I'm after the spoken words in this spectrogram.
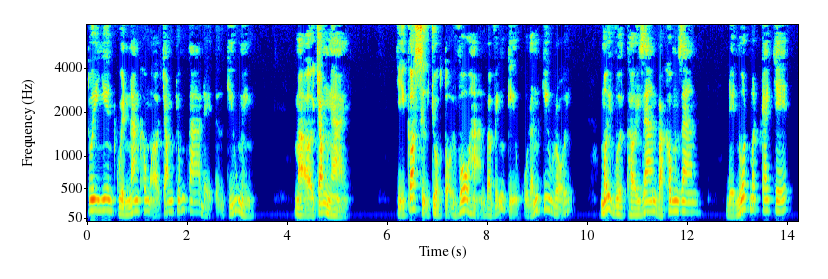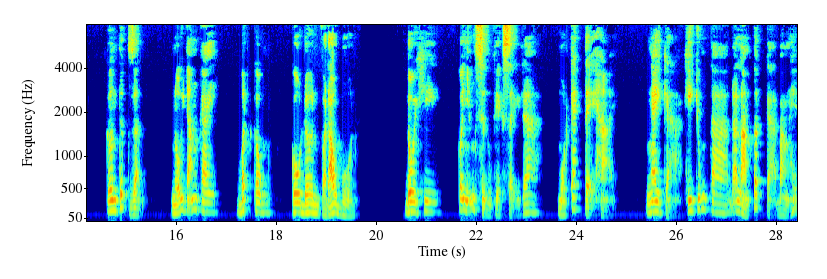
Tuy nhiên quyền năng không ở trong chúng ta để tự cứu mình, mà ở trong Ngài. Chỉ có sự chuộc tội vô hạn và vĩnh cửu của đấng cứu rỗi mới vượt thời gian và không gian để nuốt mất cái chết, cơn tức giận nỗi đắng cay, bất công, cô đơn và đau buồn. Đôi khi có những sự việc xảy ra một cách tệ hại, ngay cả khi chúng ta đã làm tất cả bằng hết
